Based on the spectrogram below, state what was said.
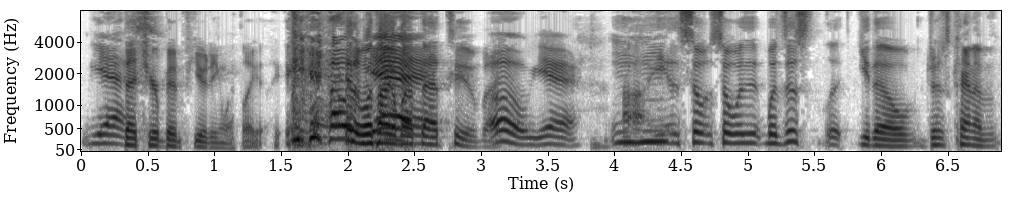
yes. that you've been feuding with lately. Oh, we'll talk about that too. But Oh yeah. uh, Mhm. yeah, so so was, it- was this you know just kind of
